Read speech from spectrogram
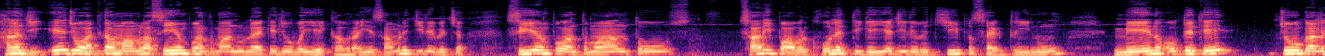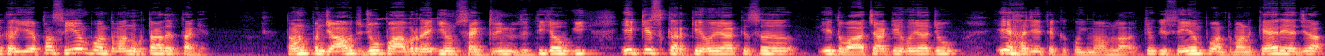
ਹਾਂਜੀ, ਇਹ ਜੋ ਅੱਜ ਦਾ ਮਾਮਲਾ ਸੀਐਮ ਭਗਵੰਤ ਮਾਨ ਨੂੰ ਲੈ ਕੇ ਜੋ ਬਈ ਇਹ ਖਬਰ ਆਈ ਹੈ, ਸਾਹਮਣੇ ਜਿਹਦੇ ਵਿੱਚ ਸੀਐਮ ਭਗਵੰਤ ਮਾਨ ਤੋਂ ਸਾਰੀ ਪਾਵਰ ਖੋਹ ਲੈਤੀ ਗਈ ਹੈ, ਜਿਹਦੇ ਵਿੱਚ ਚੀਫ ਸੈਕਟਰੀ ਨੂੰ ਮੇਨ ਅਹੁਦੇ ਤੇ ਜੋ ਗੱਲ ਕਰੀਏ ਆਪਾਂ ਸੀਐਮ ਭਗਵੰਤ ਮਾਨ ਨੂੰ ਹਟਾ ਦਿੱਤਾ ਗਿਆ। ਤਾਂ ਹੁਣ ਪੰਜਾਬ 'ਚ ਜੋ ਪਾਵਰ ਰਹਿ ਗਈ, ਹੁਣ ਸੈਕਟਰੀ ਨੂੰ ਦਿੱਤੀ ਜਾਊਗੀ। ਇਹ ਕਿਸ ਕਰਕੇ ਹੋਇਆ, ਕਿਸ ਇਹ ਦਬਾਅ 'ਚ ਆ ਕੇ ਹੋਇਆ ਜੋ, ਇਹ ਹਜੇ ਤੱਕ ਕੋਈ ਮਾਮਲਾ, ਕਿਉਂਕਿ ਸੀਐਮ ਭਗਵੰਤ ਮਾਨ ਕਹਿ ਰਿਹਾ ਜਿਹੜਾ,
